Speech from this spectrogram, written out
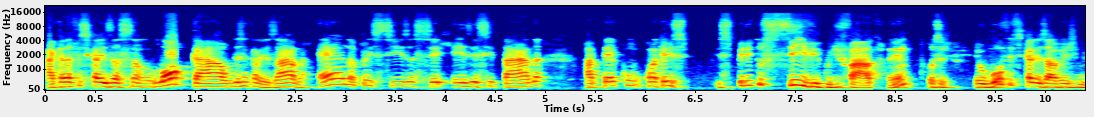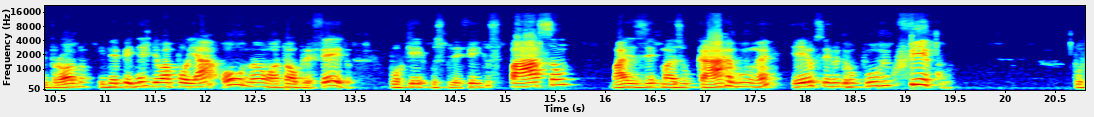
aquela fiscalização local, descentralizada, ela precisa ser exercitada até com, com aquele espírito cívico, de fato. Né? Ou seja, eu vou fiscalizar o regime próprio, independente de eu apoiar ou não o atual prefeito, porque os prefeitos passam, mas, mas o cargo, né, eu, servidor público, fico por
